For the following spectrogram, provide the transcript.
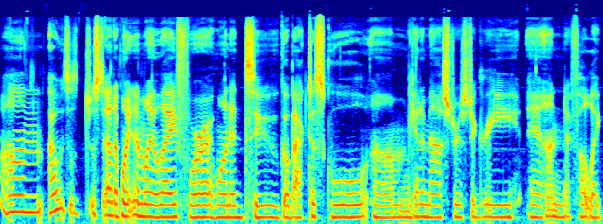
Um, I was just at a point in my life where I wanted to go back to school, um, get a master's degree, and I felt like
